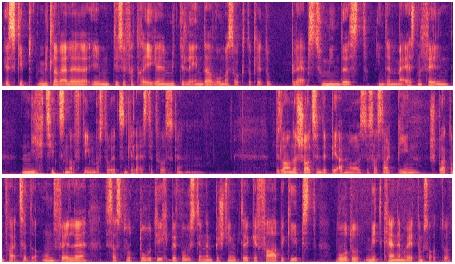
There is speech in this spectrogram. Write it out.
es gibt mittlerweile eben diese Verträge mit den Ländern, wo man sagt, okay, du bleibst zumindest in den meisten Fällen nicht sitzen auf dem, was du jetzt geleistet hast. Gell? Ein bisschen anders schaut es in den Bergen aus, das heißt Alpin, Sport- und Freizeitunfälle, das heißt, wo du dich bewusst in eine bestimmte Gefahr begibst, wo du mit keinem Rettungsauto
